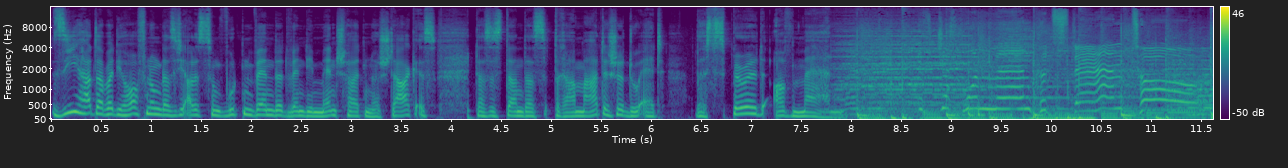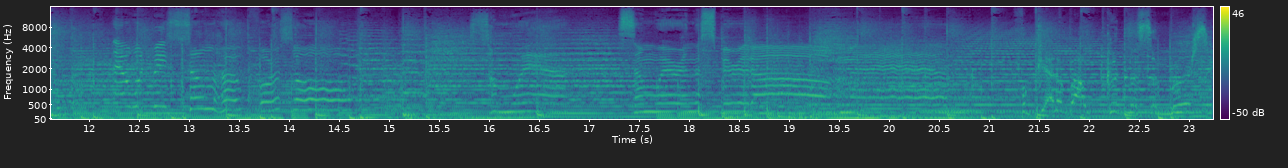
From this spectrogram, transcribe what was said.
sie hat aber die Hoffnung, dass sich alles zum Guten wendet, wenn die Menschheit nur stark ist. Das ist dann das dramatische Duett The Spirit of Man. If just one man could stand tall, there would be some hope for us all. Somewhere, somewhere in the spirit of man. Forget about goodness and mercy.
